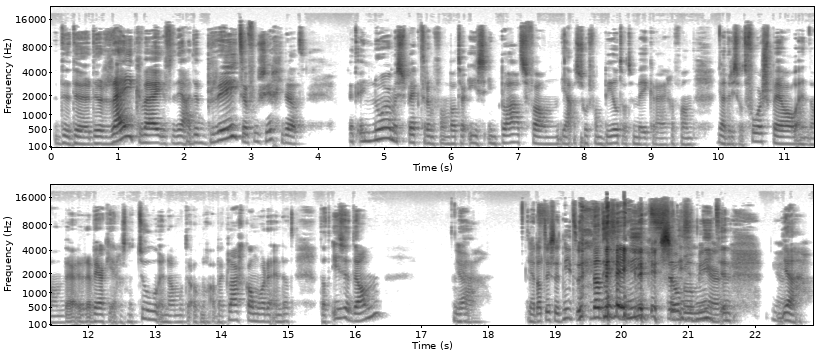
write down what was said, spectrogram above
de, de, de rijkwijde, ja, de breedte, hoe zeg je dat? het enorme spectrum van wat er is, in plaats van ja, een soort van beeld wat we meekrijgen van ja, er is wat voorspel en dan werk je ergens naartoe en dan moet er ook nog bij klaargekomen worden en dat, dat is het dan. Ja. ja. dat is het niet. Dat is het niet. Is dat is het meer. niet. En, ja. ja.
